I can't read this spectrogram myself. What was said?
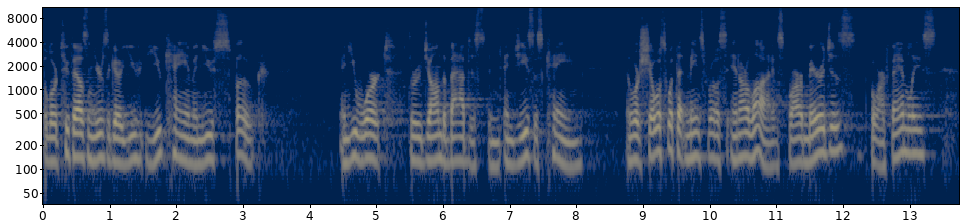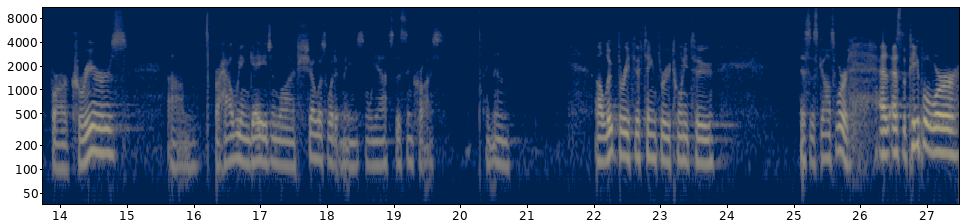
But Lord, 2,000 years ago, you, you came and you spoke and you worked through John the Baptist and, and Jesus came. And Lord, show us what that means for us in our lives, for our marriages, for our families, for our careers, um, for how we engage in life. Show us what it means. And we ask this in Christ. Amen. Uh, Luke 3 15 through 22. This is God's word. As, as, the people were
